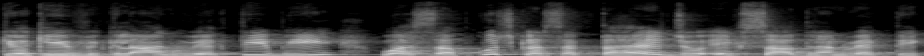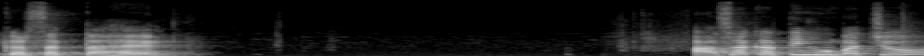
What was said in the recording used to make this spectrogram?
क्योंकि विकलांग व्यक्ति भी वह सब कुछ कर सकता है जो एक साधारण व्यक्ति कर सकता है। आशा करती हूँ बच्चों,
